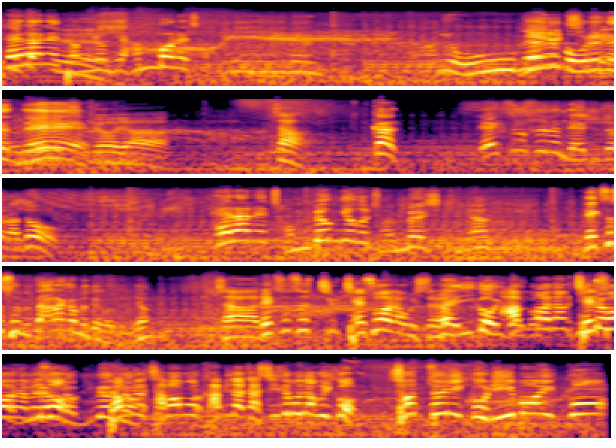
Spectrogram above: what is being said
테란의 일단, 예. 병력이 한 번에 잡히는 상황이 오면 모르는데, 얘를 지켜야. 자, 그러니까 넥서스는 내주더라도 테란의 전병력을 전멸시키면 넥서스는 따라가면 되거든요. 자 넥서스 지금 재소환하고 있어요. 네, 이거, 이거, 앞마당 이거. 재소환하면서 이병력, 이병력, 이병력. 병력 잡아먹으러 갑니다. 자 시드몬 하고 있고 셔틀 있고 리버 있고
